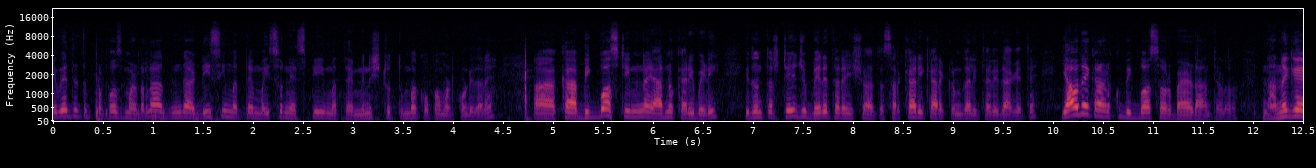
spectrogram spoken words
ನಿವೇದಿತ ಪ್ರಪೋಸ್ ಮಾಡಲ್ಲ ಅದರಿಂದ ಡಿ ಸಿ ಮತ್ತು ಮೈಸೂರಿನ ಎಸ್ ಪಿ ಮತ್ತು ಮಿನಿಸ್ಟ್ರು ತುಂಬ ಕೋಪ ಮಾಡ್ಕೊಂಡಿದ್ದಾರೆ. ಕ, ಬಿಗ್ ಬಾಸ್ ಟೀಮ್ನ ಯಾರನ್ನೂ ಕರಿಬೇಡಿ. ಇದೊಂಥರ ಸ್ಟೇಜು ಬೇರೆ ಥರ ಇಶ್ಯೂ ಆಯಿತು ಸರ್ಕಾರಿ ಕಾರ್ಯಕ್ರಮದಲ್ಲಿ ಈ ಥರ ಇದಾಗೈತೆ. ಯಾವುದೇ ಕಾರಣಕ್ಕೂ ಬಿಗ್ ಬಾಸ್ ಅವ್ರು ಬೇಡ ಅಂತ ಹೇಳಿದ್ರು ನನಗೆ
